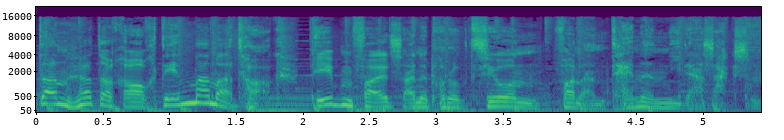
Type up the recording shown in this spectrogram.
Dann hört doch auch den Mama Talk. Ebenfalls eine Produktion von Antenne Niedersachsen.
